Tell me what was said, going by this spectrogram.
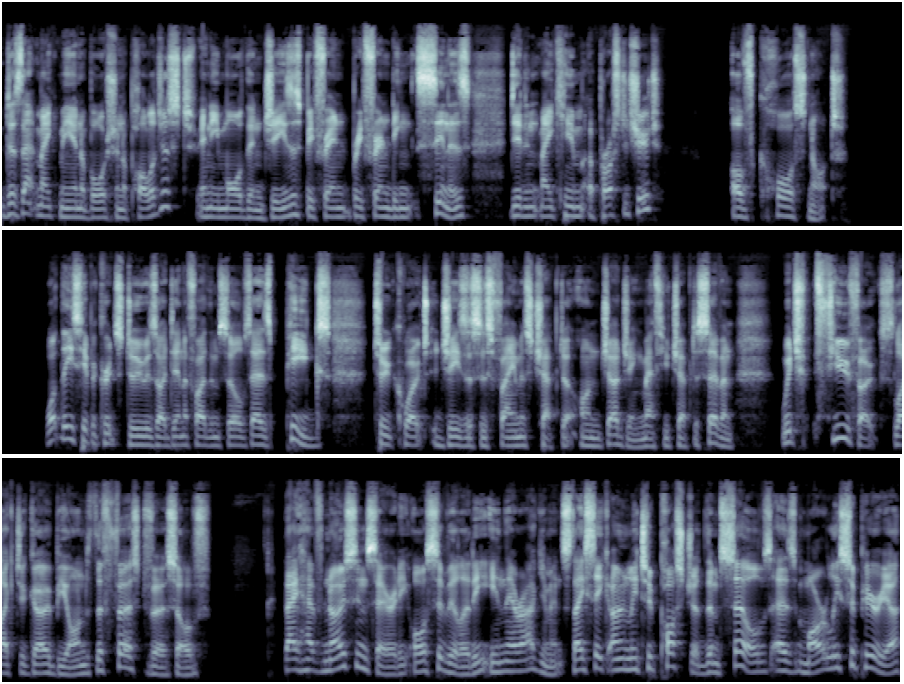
Does that make me an abortion apologist any more than Jesus befriend, befriending sinners didn't make him a prostitute? Of course not. What these hypocrites do is identify themselves as pigs, to quote Jesus' famous chapter on judging, Matthew chapter 7, which few folks like to go beyond the first verse of. They have no sincerity or civility in their arguments. They seek only to posture themselves as morally superior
